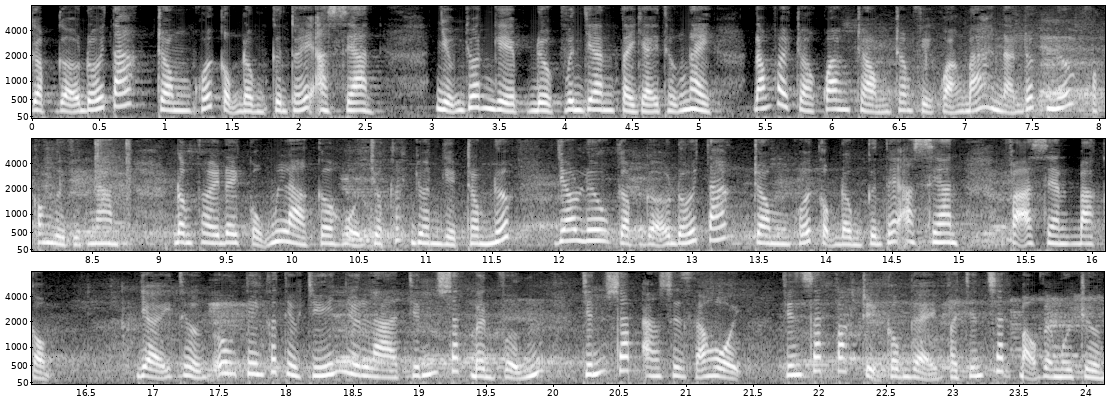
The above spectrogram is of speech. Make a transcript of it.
gặp gỡ đối tác trong khối cộng đồng kinh tế ASEAN. Những doanh nghiệp được vinh danh tại giải thưởng này đóng vai trò quan trọng trong việc quảng bá hình ảnh đất nước và con người Việt Nam. Đồng thời đây cũng là cơ hội cho các doanh nghiệp trong nước giao lưu gặp gỡ đối tác trong khối cộng đồng kinh tế ASEAN và ASEAN 3 cộng giải thưởng ưu tiên các tiêu chí như là chính sách bền vững, chính sách an sinh xã hội, chính sách phát triển công nghệ và chính sách bảo vệ môi trường.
